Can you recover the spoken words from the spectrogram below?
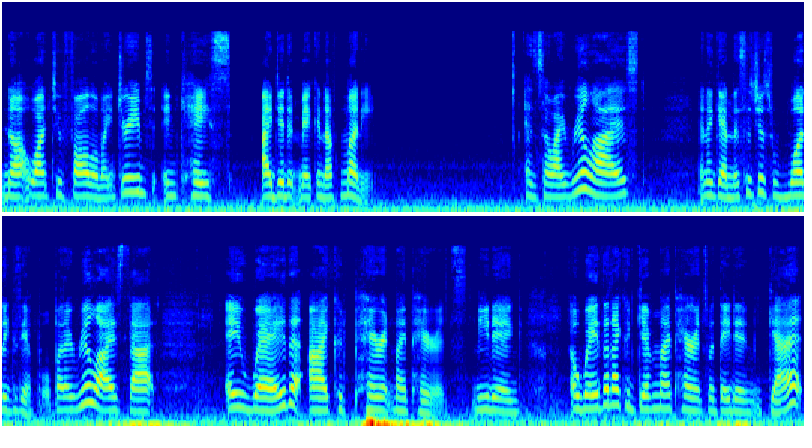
not want to follow my dreams in case I didn't make enough money. And so I realized, and again, this is just one example, but I realized that a way that I could parent my parents, meaning a way that I could give my parents what they didn't get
